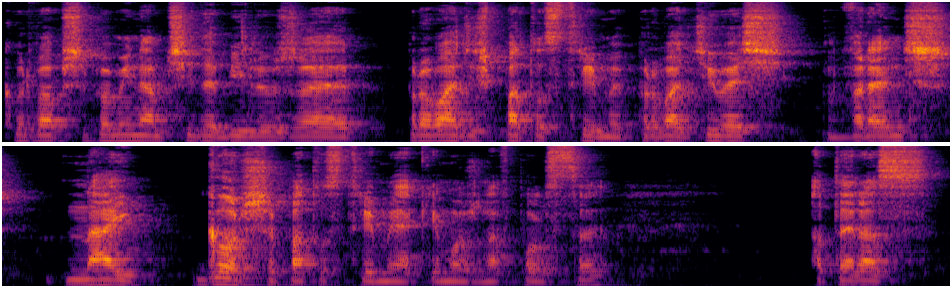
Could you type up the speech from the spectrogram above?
Kurwa, przypominam ci debilu, że prowadzisz patostreamy, prowadziłeś wręcz najgorsze patostreamy, jakie można w Polsce, a teraz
